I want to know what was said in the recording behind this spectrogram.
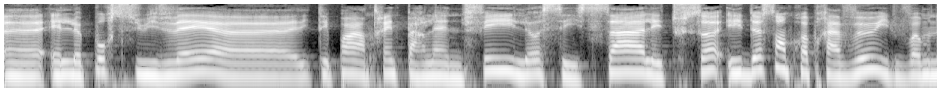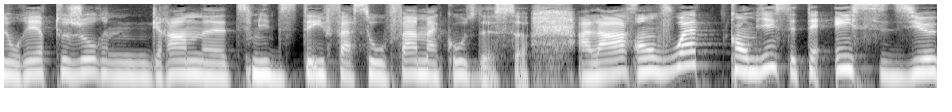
euh, elle le poursuivait, euh, il n'était pas en train de parler à une fille, là, c'est sale et tout ça. Et de son propre aveu, il va nourrir toujours une grande timidité face aux femmes à cause de ça. Alors, on voit combien c'était insidieux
